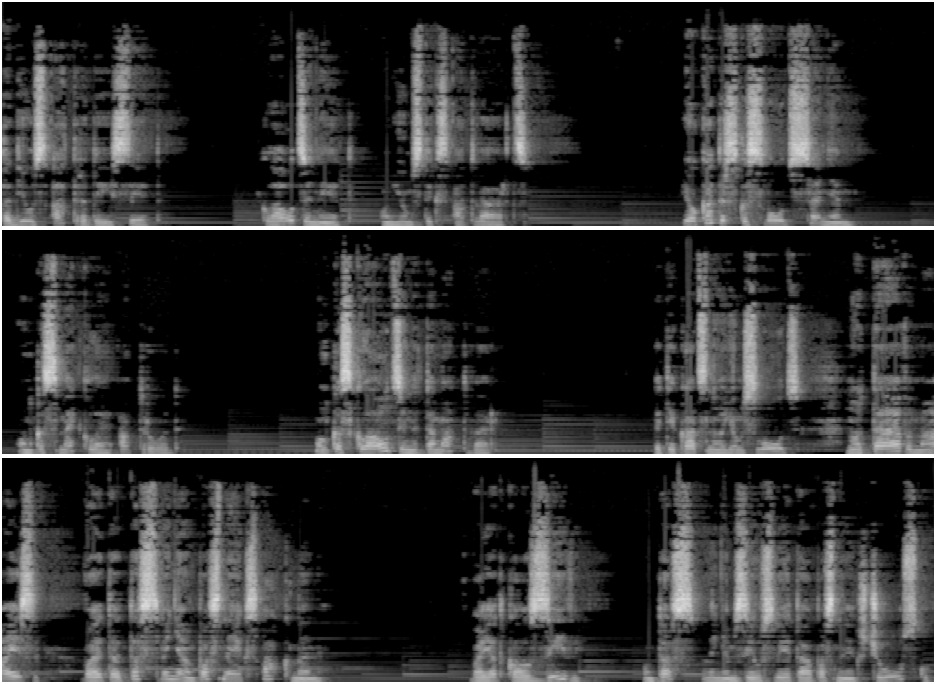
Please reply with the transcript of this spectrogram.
tad jūs atradīsiet, klaudziniet, un jums tiks atvērts. Jo katrs, kas lūdz, saņem, un kas meklē, atrod, un kas klaudzina, tam atver. Bet, ja kāds no jums lūdz no tēva maizi, vai tad tas viņām pasniegs akmeni, vai atkal zivi, un tas viņam zivs vietā pasniegs čūsku?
